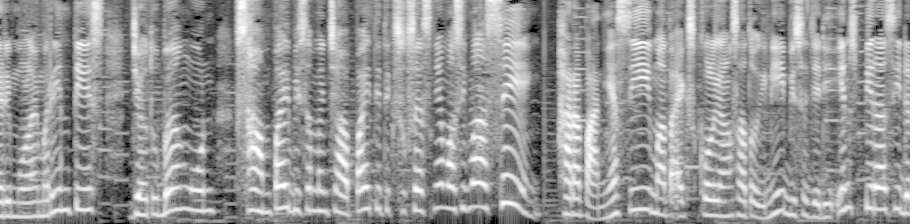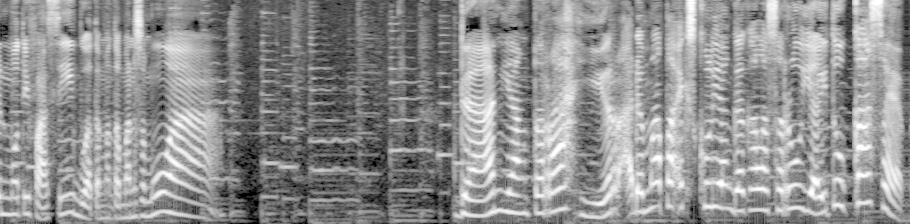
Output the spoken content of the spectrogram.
Dari mulai merintis, jatuh bangun, sampai bisa mencapai titik suksesnya masing-masing. Harapannya sih mata ekskul yang satu ini bisa jadi inspirasi dan motivasi buat teman-teman semua. Dan yang terakhir ada mata ekskul yang gak kalah seru yaitu kasep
